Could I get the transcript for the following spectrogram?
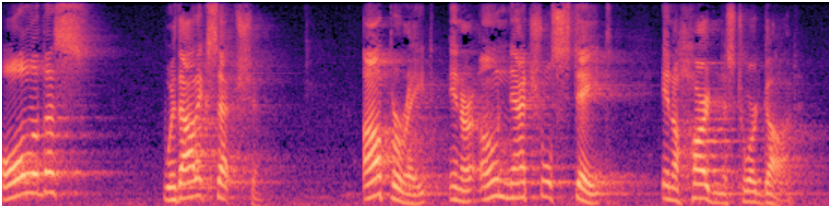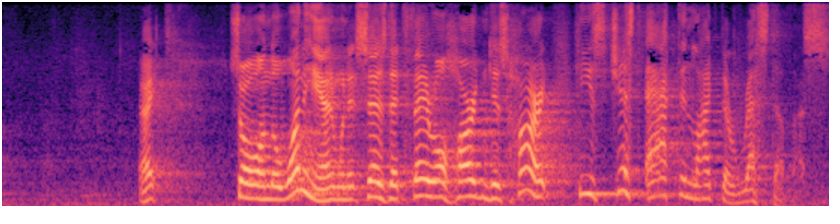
All of us, without exception, operate in our own natural state in a hardness toward God. Right? So, on the one hand, when it says that Pharaoh hardened his heart, he's just acting like the rest of us.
